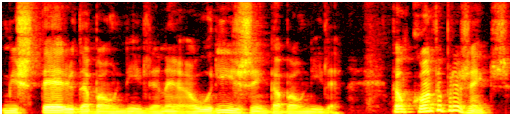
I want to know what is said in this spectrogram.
mistério da baunilha, né? A origem da baunilha. Então conta pra gente.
